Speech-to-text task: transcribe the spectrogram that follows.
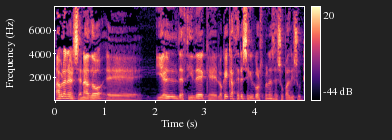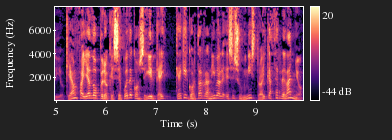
habla en el Senado eh, y él decide que lo que hay que hacer es seguir con los planes de su padre y su tío, que han fallado pero que se puede conseguir, que hay que, cortarle a Aníbal ese suministro, hay que hacerle daño.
